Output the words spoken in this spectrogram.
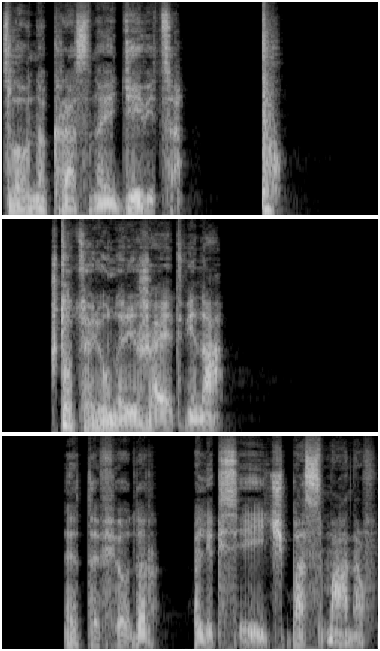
словно красная девица. Что царю наряжает вина? Это Федор Алексеевич Басманов.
